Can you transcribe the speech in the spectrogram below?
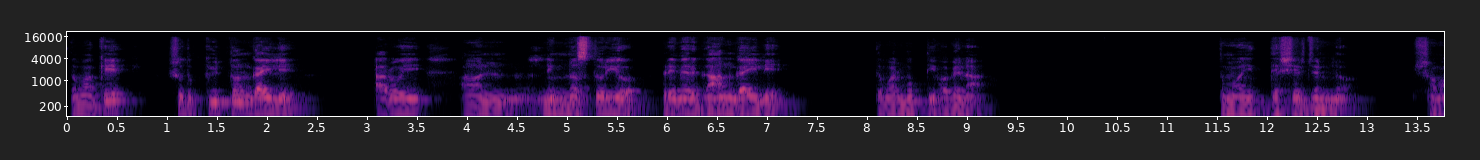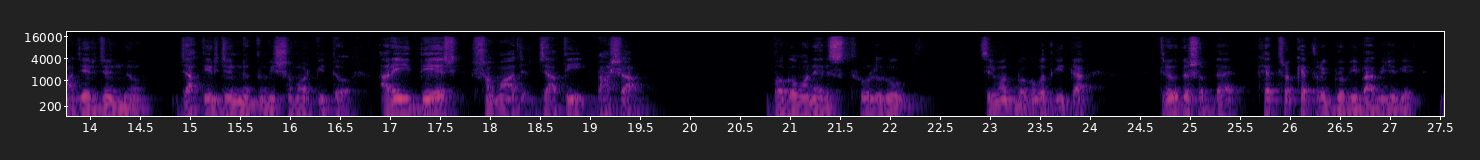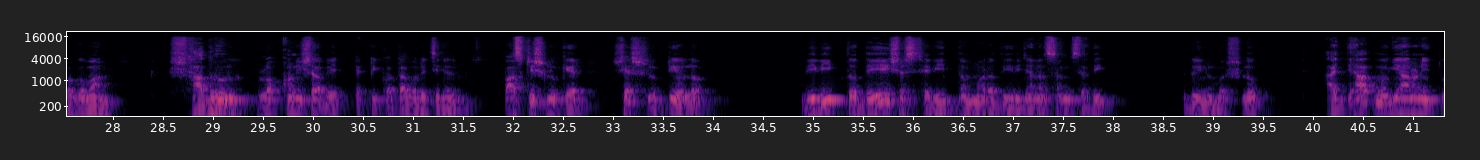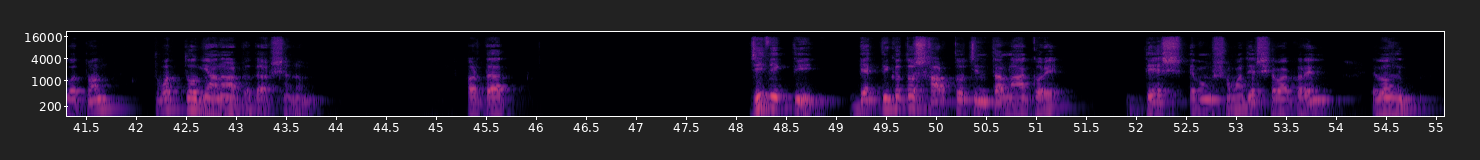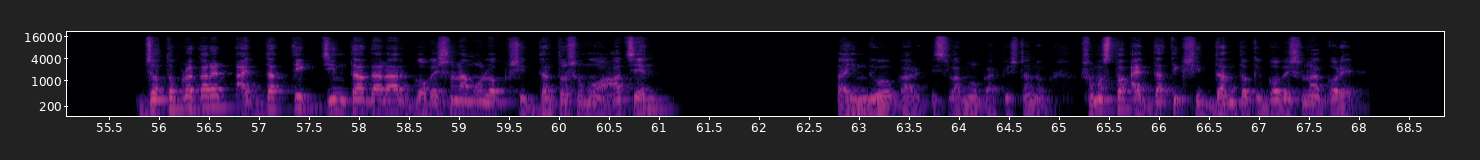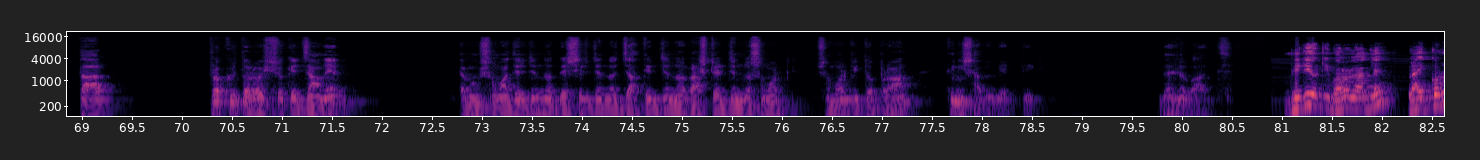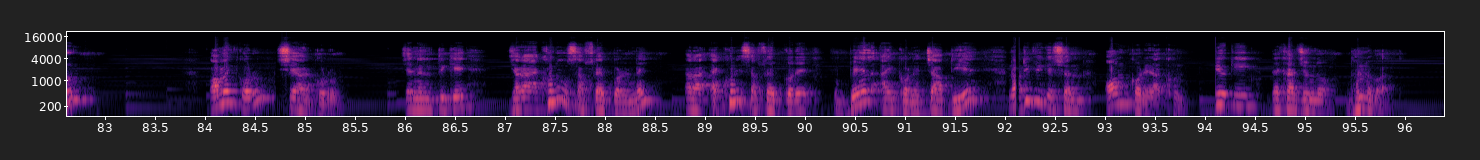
তোমাকে শুধু কীর্তন গাইলে আর ওই নিম্নস্তরীয় প্রেমের গান গাইলে তোমার মুক্তি হবে না। তোমার দেশের জন্য, সমাজের জন্য জাতির জন্য তুমি সমর্পিত। আর এই দেশ, সমাজ, জাতি, ভাষা ভগবানের স্থূল রূপ। শ্রীমৎ ভগবত গীতা, ত্রয়োদশ অধ্যায়, ক্ষেত্র ক্ষেত্রজ্ঞ বিভাগ যুগে ভগবান সাধুর লক্ষণ হিসাবে একটি কথা বলেছিলেন। পাঁচটি শ্লোকের শেষ শ্লোকটি হল, বিবিক্ত দেশ সেবিতম জন সংসদি। দুই নম্বর শ্লোক আধ্যাত্ম জ্ঞান নিত্যত্বম তত্ত্ব জ্ঞানার্থ দর্শনম অর্থাৎ যে ব্যক্তি ব্যক্তিগত স্বার্থ চিন্তা না করে দেশ এবং সমাজের সেবা করেন এবং যত প্রকারের আধ্যাত্মিক চিন্তাধারার গবেষণামূলক সিদ্ধান্ত সমূহ আছেন, তা হিন্দু হোক আর ইসলাম হোক আর খ্রিস্টান হোক, সমস্ত আধ্যাত্মিক সিদ্ধান্তকে গবেষণা করে তার প্রকৃত রহস্যকে জানেন এবং সমাজের জন্য, দেশের জন্য, জাতির জন্য, রাষ্ট্রের জন্য সমর্পিত প্রাণ তিনি সাধু ব্যক্তি ধন্যবাদ। ভিডিওটি ভালো লাগলে লাইক করুন, কমেন্ট করুন, শেয়ার করুন। চ্যানেলটিকে যারা এখনও সাবস্ক্রাইব করেন নাই, তারা এখনই সাবস্ক্রাইব করে বেল আইকনে চাপ দিয়ে নোটিফিকেশন অন করে রাখুন। ভিডিওটি দেখার জন্য ধন্যবাদ।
